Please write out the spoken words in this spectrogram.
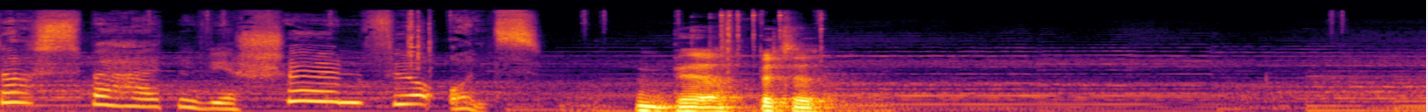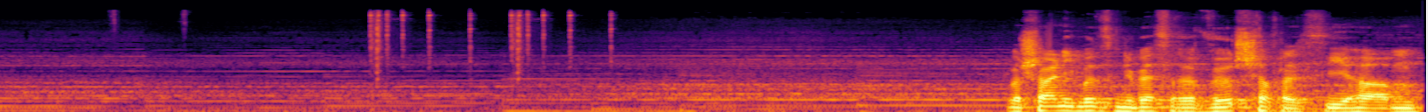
Das behalten wir schön für uns. Ja, bitte. Wahrscheinlich muss ich eine bessere Wirtschaft als sie haben.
